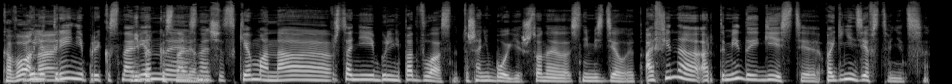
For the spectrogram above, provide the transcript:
кого были она... три неприкосновенные, неприкосновенные. значит, с кем она... Просто они были не подвластны, потому что они боги, что она с ними сделает. Афина, Артемида и Гестия, богини-девственницы.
